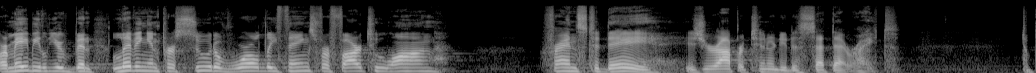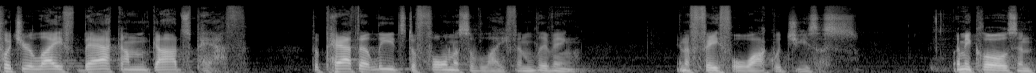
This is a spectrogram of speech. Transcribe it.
or maybe you've been living in pursuit of worldly things for far too long. Friends, today is your opportunity to set that right, to put your life back on God's path, the path that leads to fullness of life and living in a faithful walk with Jesus. Let me close in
